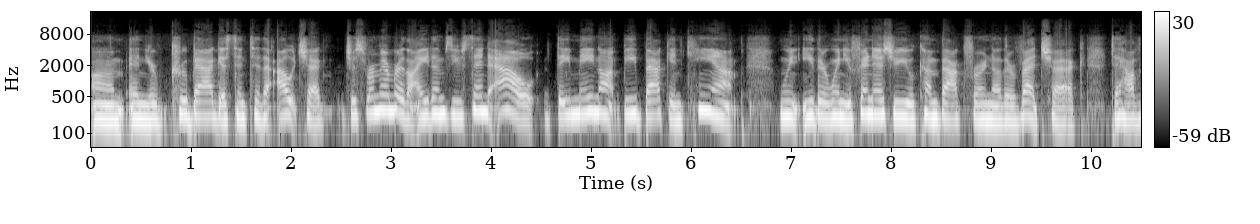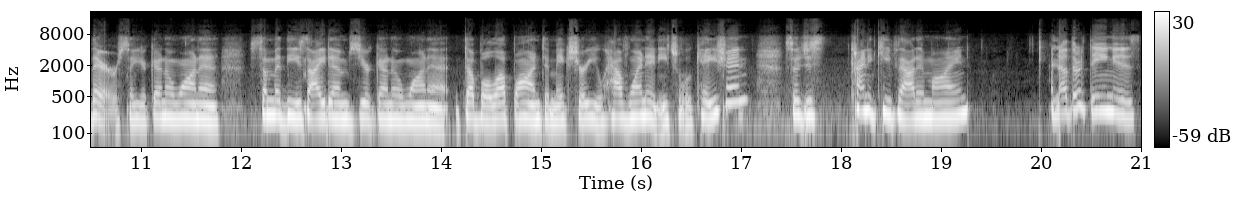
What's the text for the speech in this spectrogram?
um, and your crew bag is sent to the out check, just remember the items you send out, they may not be back in camp when either when you finish or you come back for another vet check to have there. So you're going to want to, some of these items you're going to want to double up on to make sure you have one at each location. So just kind of keep that in mind. Another thing is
